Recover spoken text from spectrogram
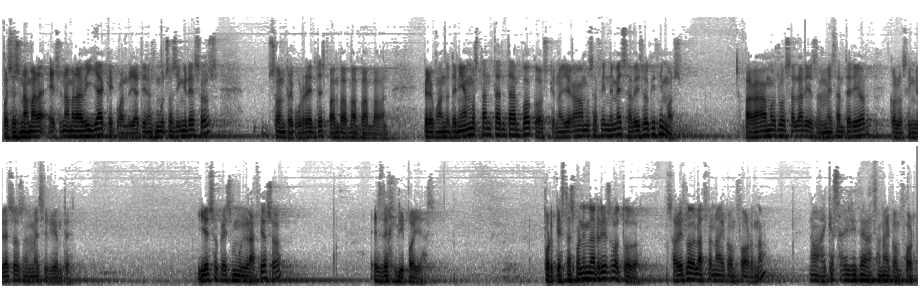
Pues es una, es una maravilla que cuando ya tienes muchos ingresos, son recurrentes, pam, pam, pam, pam, pam. Pero cuando teníamos tan, tan, tan pocos que no llegábamos a fin de mes, ¿sabéis lo que hicimos? Pagábamos los salarios del mes anterior con los ingresos del mes siguiente. Y eso que es muy gracioso es de gilipollas. Porque estás poniendo en riesgo todo. ¿Sabéis lo de la zona de confort, no? No, hay que salir de la zona de confort.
